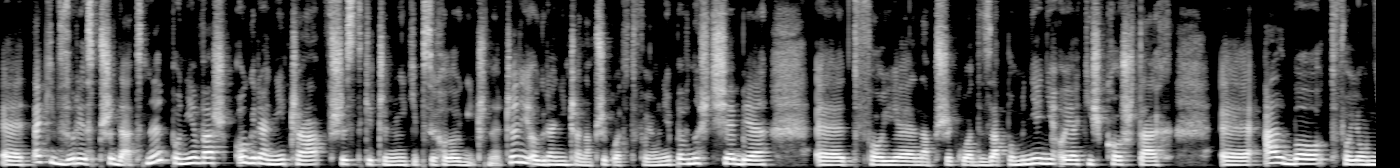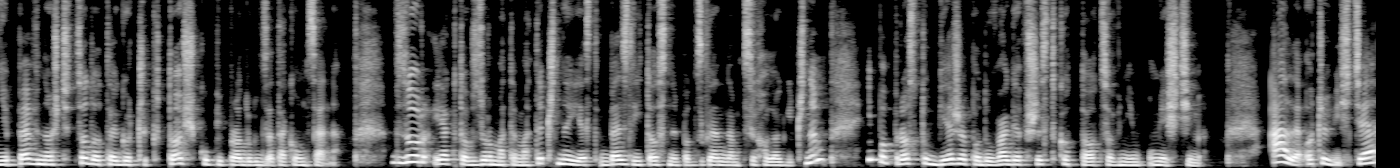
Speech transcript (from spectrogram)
E, taki wzór jest przydatny, ponieważ ogranicza wszystkie czynniki psychologiczne, czyli ogranicza na przykład Twoją niepewność siebie, e, Twoje na przykład zapomnienie o jakichś kosztach, e, albo Twoją niepewność co do tego, czy ktoś kupi produkt za taką cenę. Wzór, jak to wzór matematyczny, jest bezlitosny pod względem psychologicznym i po prostu bierze pod uwagę wszystko to, co w nim umieścimy. Ale oczywiście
